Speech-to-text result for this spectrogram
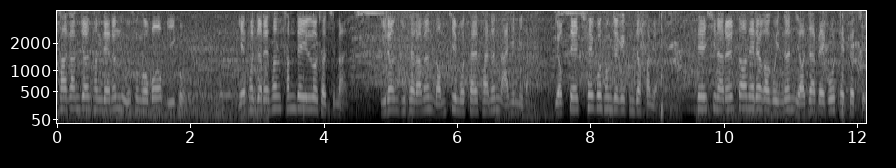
4강전 상대는 우승 후보 미국. 예선전에선 3대1로 졌지만 이런 기세라면 넘지 못할 산은 아닙니다. 역대 최고 성적에 근접하며 새 신화를 써내려가고 있는 여자 배구 대표팀.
